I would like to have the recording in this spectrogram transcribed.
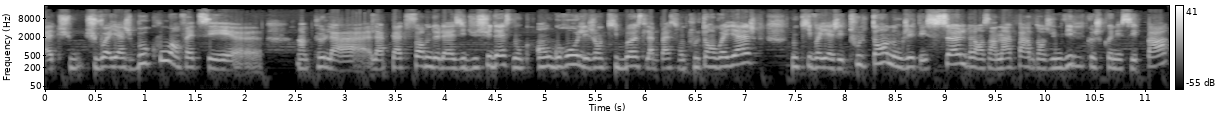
bah, tu, voyages beaucoup. En fait, c'est euh, un peu la, la plateforme de l'Asie du Sud-Est. Donc, en gros, les gens qui bossent là-bas sont tout le temps en voyage. Donc, ils voyageaient tout le temps. Donc, j'étais seule dans un appart dans une ville que je connaissais pas.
